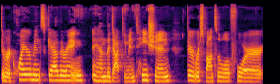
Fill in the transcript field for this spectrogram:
the requirements gathering and the documentation. They're responsible for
